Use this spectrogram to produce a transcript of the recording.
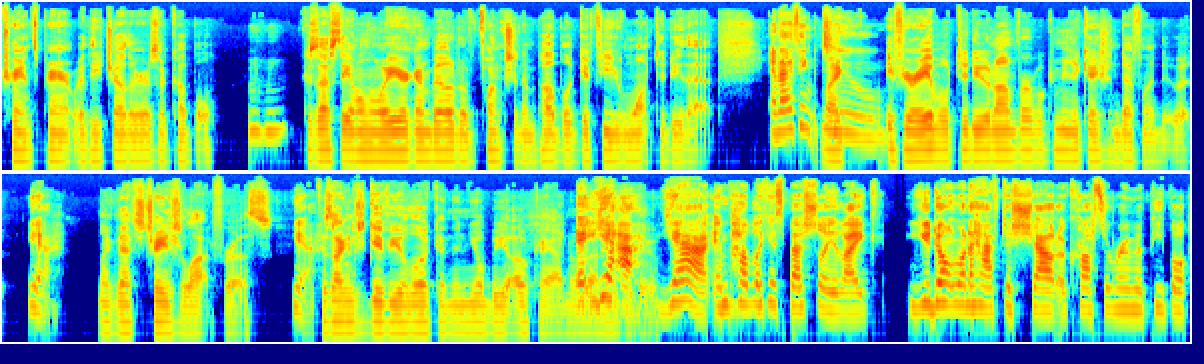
transparent with each other as a couple because that's the only way you're going to be able to function in public if you want to do that. and i think Like too if you're able to do nonverbal communication, definitely do it. yeah Like that's changed a lot for us yeah because I can just give you a look and then you'll be okay. I know I yeah need to do. yeah in public especially like you don't want to have to shout across a room of people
